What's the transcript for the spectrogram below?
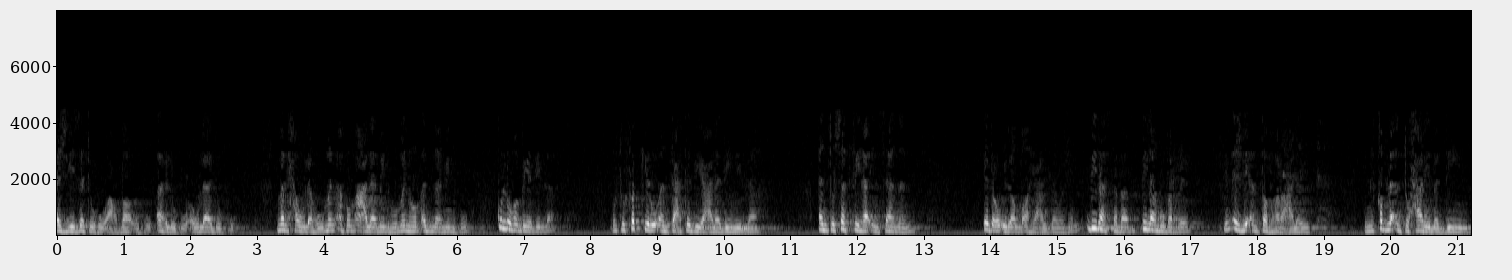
أجهزته أعضاؤه أهله أولاده من حوله من هم أعلى منه من هم أدنى منه كلهم بيد الله. وتفكر أن تعتدي على دين الله أن تسفه إنسانا يدعو إلى الله عز وجل بلا سبب بلا مبرر من أجل أن تظهر عليه. يعني قبل أن تحارب الدين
